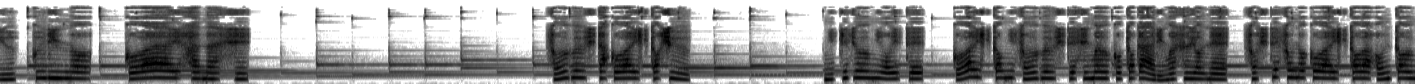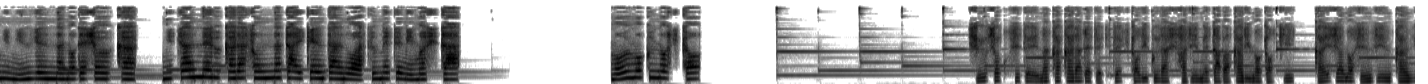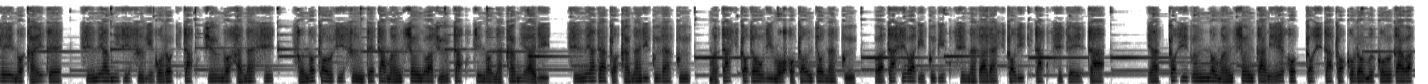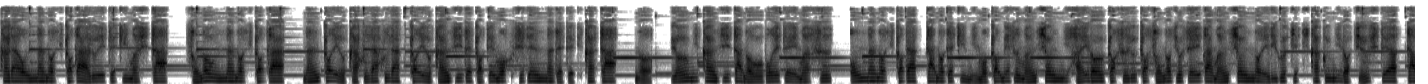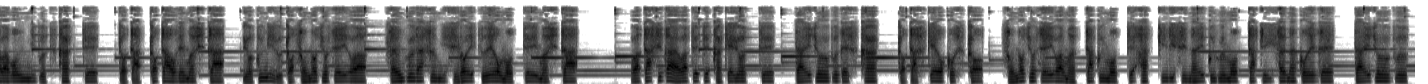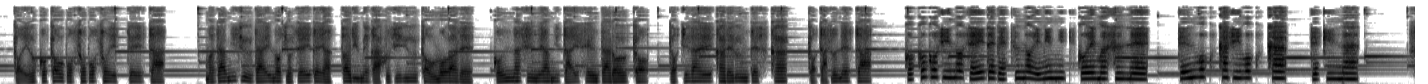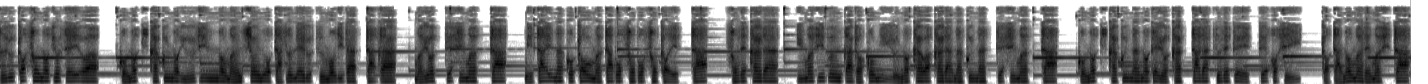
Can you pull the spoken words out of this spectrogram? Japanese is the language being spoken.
ゆっくりの、怖い話。遭遇した怖い人集。日常において、怖い人に遭遇してしまうことがありますよね。そしてその怖い人は本当に人間なのでしょうか ?2 チャンネルからそんな体験談を集めてみました。盲目の人。就職して田舎から出てきて一人暮らし始めたばかりの時、会社の新人歓迎の会で、深夜2時過ぎ頃帰宅中の話、その当時住んでたマンションは住宅地の中にあり、深夜だとかなり暗く、また人通りもほとんどなく、私はビクビクしながら一人帰宅していた。やっと自分のマンションが見えほっとしたところ向こう側から女の人が歩いてきました。その女の人が、なんというかフラフラという感じでとても不自然な出てき方、の、ように感じたのを覚えています。女の人だったので気に求めずマンションに入ろうとするとその女性がマンションの入り口近くに路中してあったワゴンにぶつかって、ドタッと倒れました。よく見るとその女性は、サングラスに白い杖を持っていました。私が慌てて駆け寄って、大丈夫ですか？と助け起こすと、その女性は全くもってはっきりしないくぐもった小さな声で、大丈夫、ということをボソボソ言っていた。まだ20代の女性でやっぱり目が不自由と思われ、こんな深夜に大変だろうと、どちらへ行かれるんですか？と尋ねた。ここ5時のせいで別の意味に聞こえますね。天国か地獄か、的な。するとその女性は、この近くの友人のマンションを訪ねるつもりだったが、迷ってしまった、みたいなことをまたボソボソと言った。それから、今自分がどこにいるのかわからなくなってしまった。この近くなのでよかったら連れて行ってほしい、と頼まれました。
